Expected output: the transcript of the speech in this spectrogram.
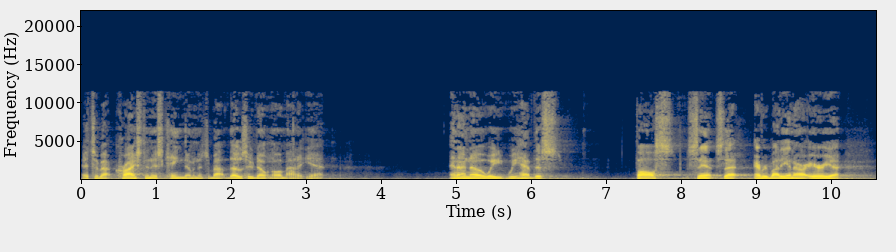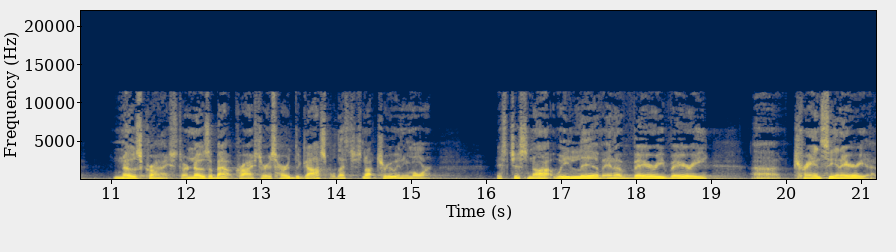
It's about Christ and His kingdom, and it's about those who don't know about it yet. And I know we, we have this false sense that everybody in our area knows Christ or knows about Christ or has heard the gospel. That's just not true anymore. It's just not. We live in a very, very uh, transient area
